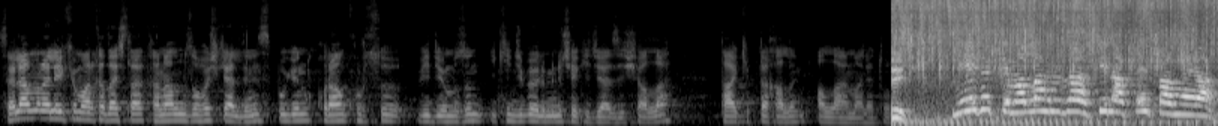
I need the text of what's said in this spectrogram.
Selamun Aleyküm arkadaşlar. Kanalımıza hoş geldiniz. Bugün Kur'an kursu videomuzun ikinci bölümünü çekeceğiz inşallah. Takipte kalın. Allah'a emanet olun. Niyet ettim Allah rızası için abdest almaya.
